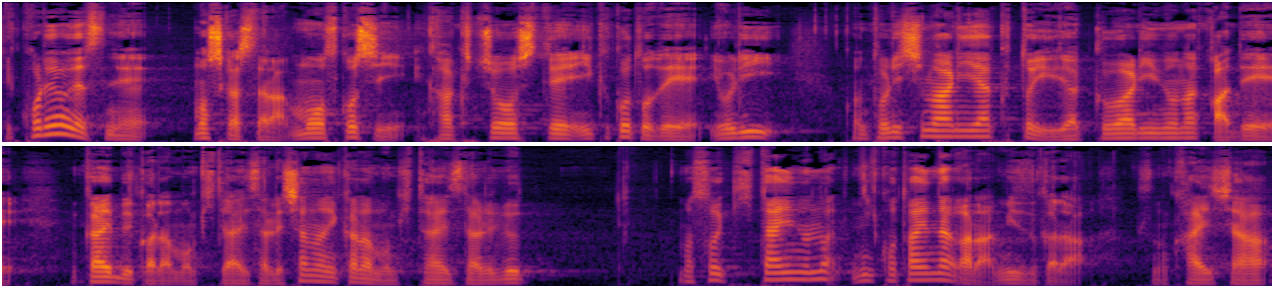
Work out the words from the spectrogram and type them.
でこれをですね、もしかしたらもう少し拡張していくことで、よりこの取締役という役割の中で、外部からも期待され、社内からも期待される、まあ、そういう期待のに応えながら、自らその会社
